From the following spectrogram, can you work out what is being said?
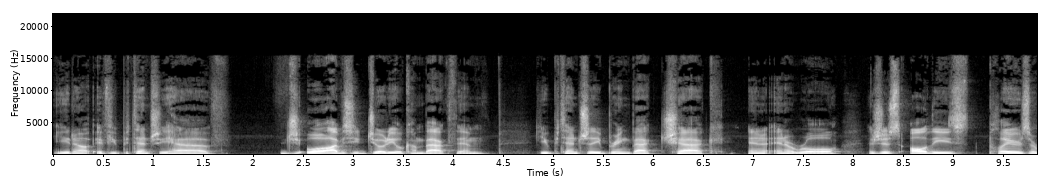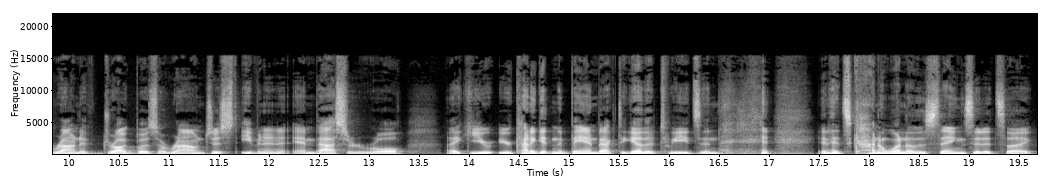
you know, if you potentially have, well, obviously Jody will come back him you potentially bring back Cech in a, in a role. There's just all these players around. If Drogba's around, just even in an ambassador role, like you're you're kind of getting the band back together, Tweeds, and and it's kind of one of those things that it's like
